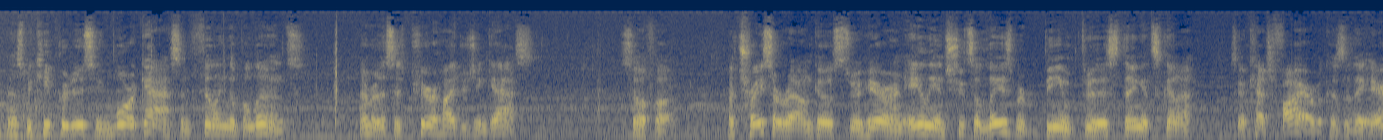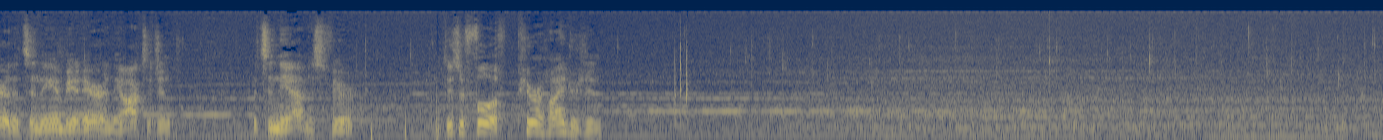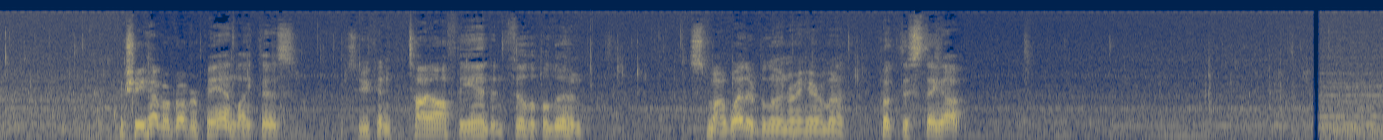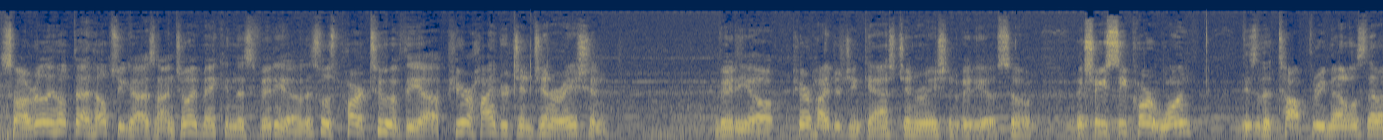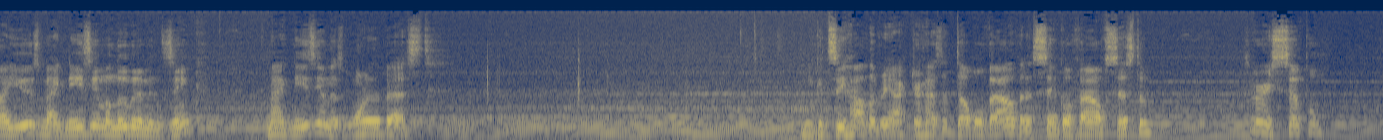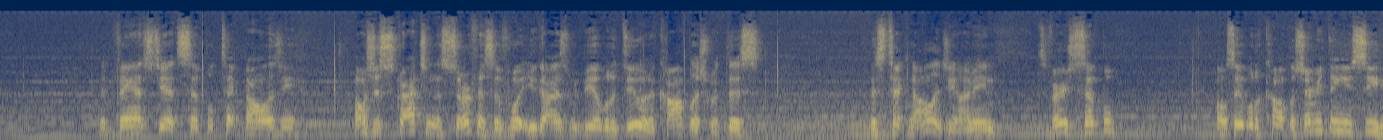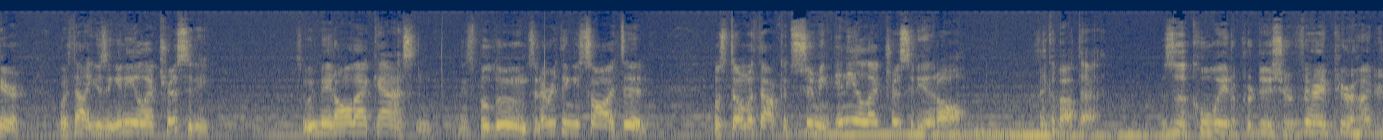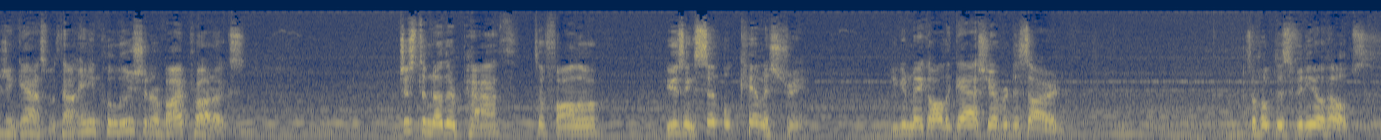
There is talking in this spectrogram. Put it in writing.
As we keep producing more gas and filling the balloons. Remember, this is pure hydrogen gas. So if a, a tracer round goes through here or an alien shoots a laser beam through this thing, it's gonna, it's gonna catch fire because of the air that's in the ambient air and the oxygen that's in the atmosphere. But these are full of pure hydrogen. Make sure you have a rubber band like this so you can tie off the end and fill the balloon. This is my weather balloon right here. I'm going to hook this thing up. So I really hope that helps you guys. I enjoyed making this video. This was part two of the uh, pure hydrogen generation video. Pure hydrogen gas generation video. So make sure you see part one. These are the top three metals that I use. Magnesium, aluminum, and zinc. Magnesium is one of the best. You can see how the reactor has a double valve and a single valve system. It's very simple. Advanced yet simple technology. I was just scratching the surface of what you guys would be able to do and accomplish with this this technology. I mean, it's very simple. I was able to accomplish everything you see here without using any electricity. So we made all that gas and these balloons and everything you saw I did was done without consuming any electricity at all. Think about that. This is a cool way to produce your very pure hydrogen gas without any pollution or byproducts. Just another path to follow using simple chemistry. You can make all the gas you ever desired. So hope this video helps.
